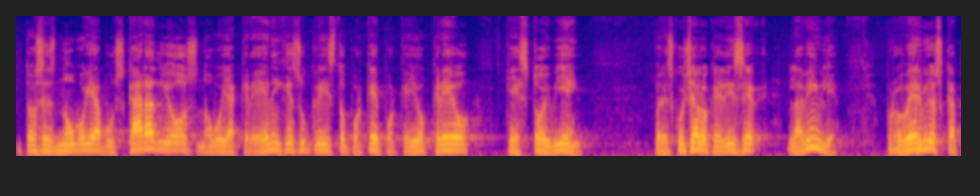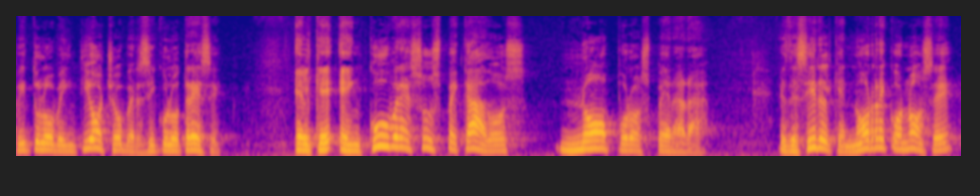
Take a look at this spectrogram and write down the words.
entonces no voy a buscar a Dios, no voy a creer en Jesucristo. ¿Por qué? Porque yo creo que estoy bien. Pero escucha lo que dice la Biblia. Proverbios capítulo 28, versículo 13. El que encubre sus pecados no prosperará. Es decir, el que no reconoce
